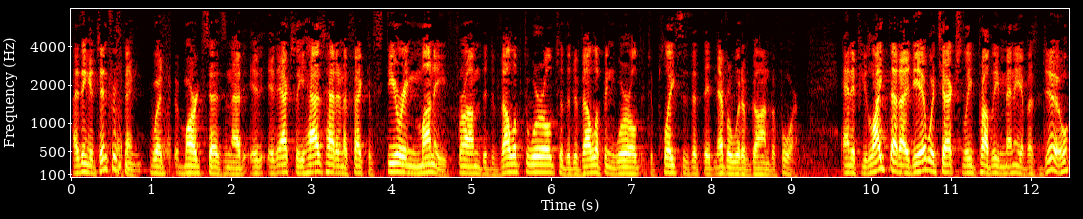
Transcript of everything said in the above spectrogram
I think it's interesting what Mark says in that it, it, actually has had an effect of steering money from the developed world to the developing world to places that they never would have gone before. And if you like that idea, which actually probably many of us do,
